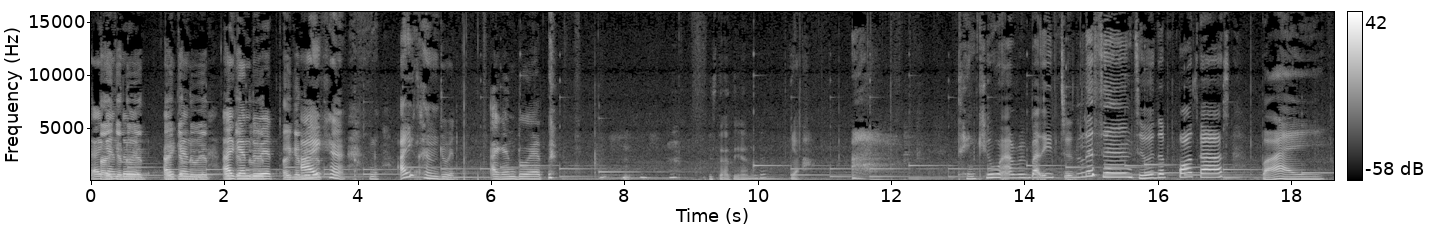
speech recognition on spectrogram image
I can do it. I can do it. I can do it. I can do I it. can. I can do it. I can do it. Is that the end of it? Yeah. Thank you, everybody, to listen to the podcast. Bye.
